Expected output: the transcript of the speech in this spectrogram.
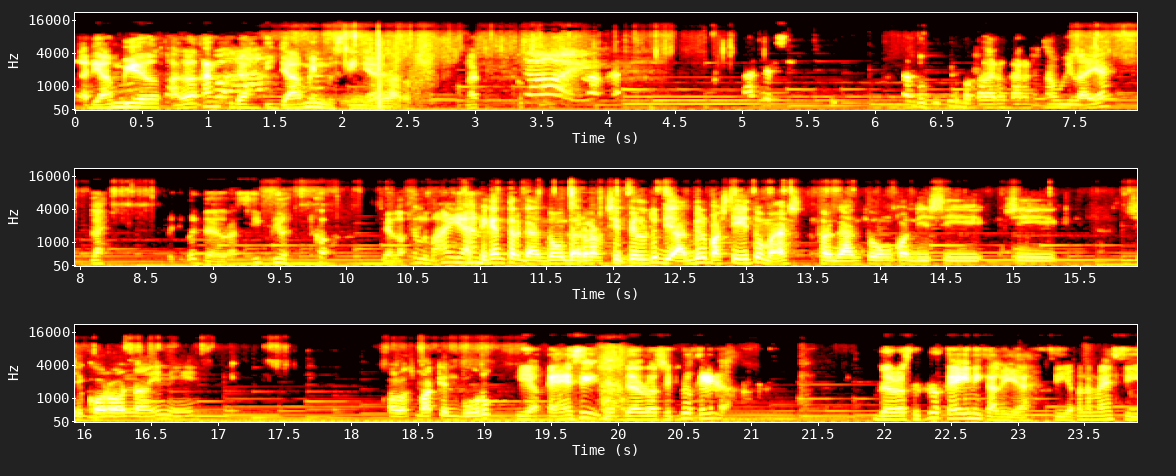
nggak diambil, padahal kan udah dijamin mestinya. Kita berpikir bakalan karantina wilayah, lah tiba-tiba darurat sipil kok beloknya lumayan. Tapi kan tergantung darurat sipil itu diambil pasti itu mas, tergantung kondisi si si corona ini. Kalau semakin buruk, iya kayaknya sih darurat sipil kayak darurat sipil kayak ini kali ya, si apa namanya si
